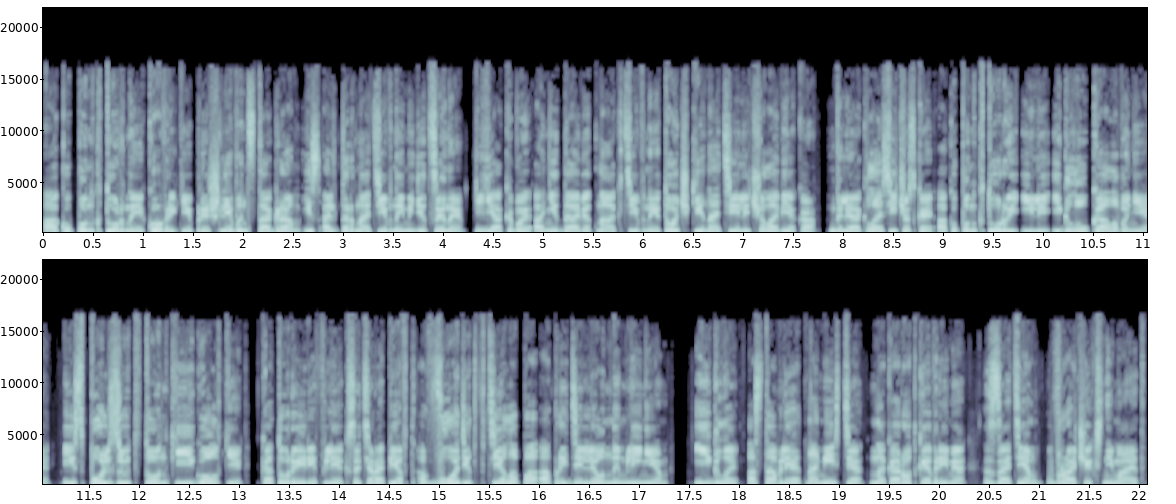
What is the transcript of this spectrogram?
Акупунктурные коврики пришли в Инстаграм из альтернативной медицины. Якобы они давят на активные точки на теле человека. Для классической акупунктуры или иглоукалывания используют тонкие иголки, которые рефлексотерапевт вводит в тело по определенным линиям. Иглы оставляют на месте на короткое время, затем врач их снимает.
